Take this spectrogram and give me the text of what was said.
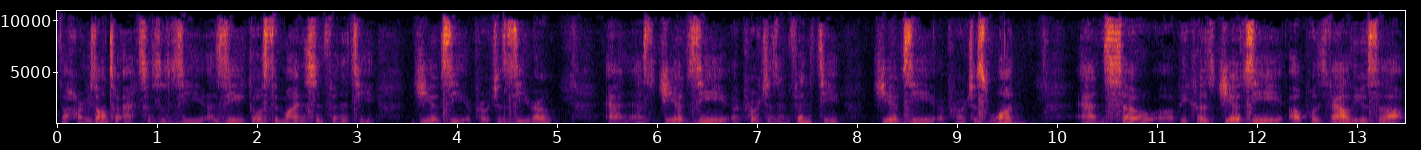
the horizontal axis is z. As z goes to minus infinity, g of z approaches 0. And as g of z approaches infinity, g of z approaches 1. And so uh, because g of z outputs values that are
